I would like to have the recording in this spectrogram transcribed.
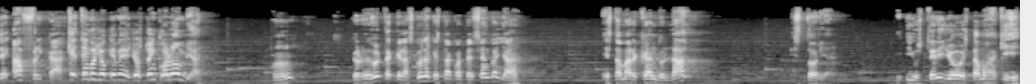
de África. ¿Qué tengo yo que ver? Yo estoy en Colombia. ¿Mm? Pero resulta que las cosas que están aconteciendo allá está marcando la historia. Y usted y yo estamos aquí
